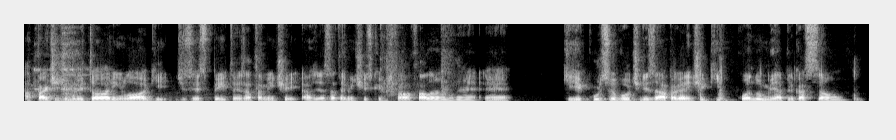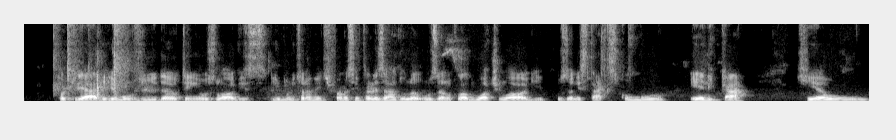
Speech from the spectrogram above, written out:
a parte de monitoring log diz respeito a exatamente, a exatamente isso que a gente estava falando, né? É, que recurso eu vou utilizar para garantir que quando minha aplicação for criada e removida, eu tenho os logs e o monitoramento de forma centralizada, usando o CloudWatch Log, usando stacks como ELK, que é o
